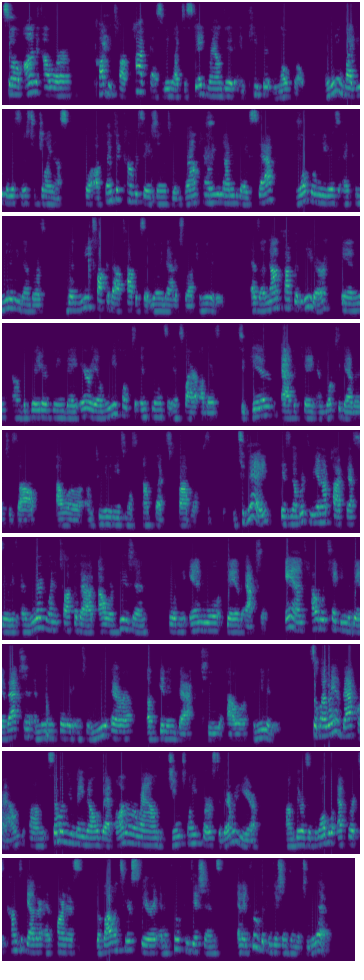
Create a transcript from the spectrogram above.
So, on our Coffee Talk podcast, we like to stay grounded and keep it local. And we invite you, the listeners, to join us for authentic conversations with Brown County United Way staff, local leaders, and community members when we talk about topics that really matter to our community. As a nonprofit leader in um, the greater Green Bay area, we hope to influence and inspire others to give, advocate, and work together to solve our um, community's most complex problems. Today is number three in our podcast series, and we're going to talk about our vision for the annual Day of Action and how we're taking the Day of Action and moving forward into a new era of giving back to our community. So, by way of background, um, some of you may know that on or around June 21st of every year, um, there is a global effort to come together and harness the volunteer spirit and improve conditions and improve the conditions in which we live.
